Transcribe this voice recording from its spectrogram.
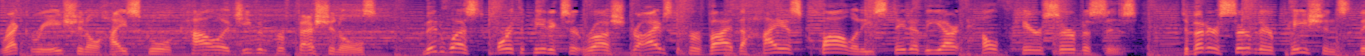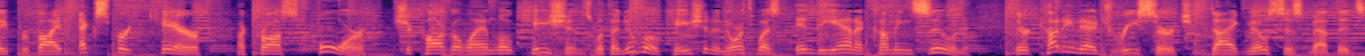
recreational, high school, college, even professionals, Midwest Orthopedics at Rush strives to provide the highest quality, state of the art healthcare services. To better serve their patients, they provide expert care across four Chicagoland locations, with a new location in Northwest Indiana coming soon. Their cutting edge research, diagnosis methods,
